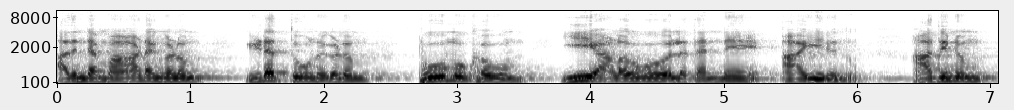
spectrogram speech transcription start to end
അതിന്റെ മാടങ്ങളും ഇടത്തൂണുകളും പൂമുഖവും ഈ അളവ് പോലെ തന്നെ ആയിരുന്നു. അതിനും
